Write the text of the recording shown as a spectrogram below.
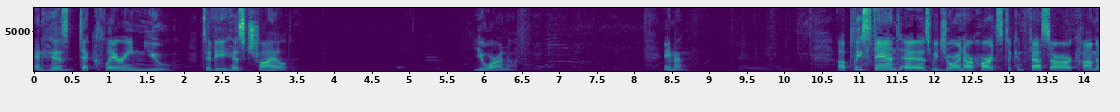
and His declaring you to be His child, You are enough. Amen. Uh, please stand as we join our hearts to confess our, our common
